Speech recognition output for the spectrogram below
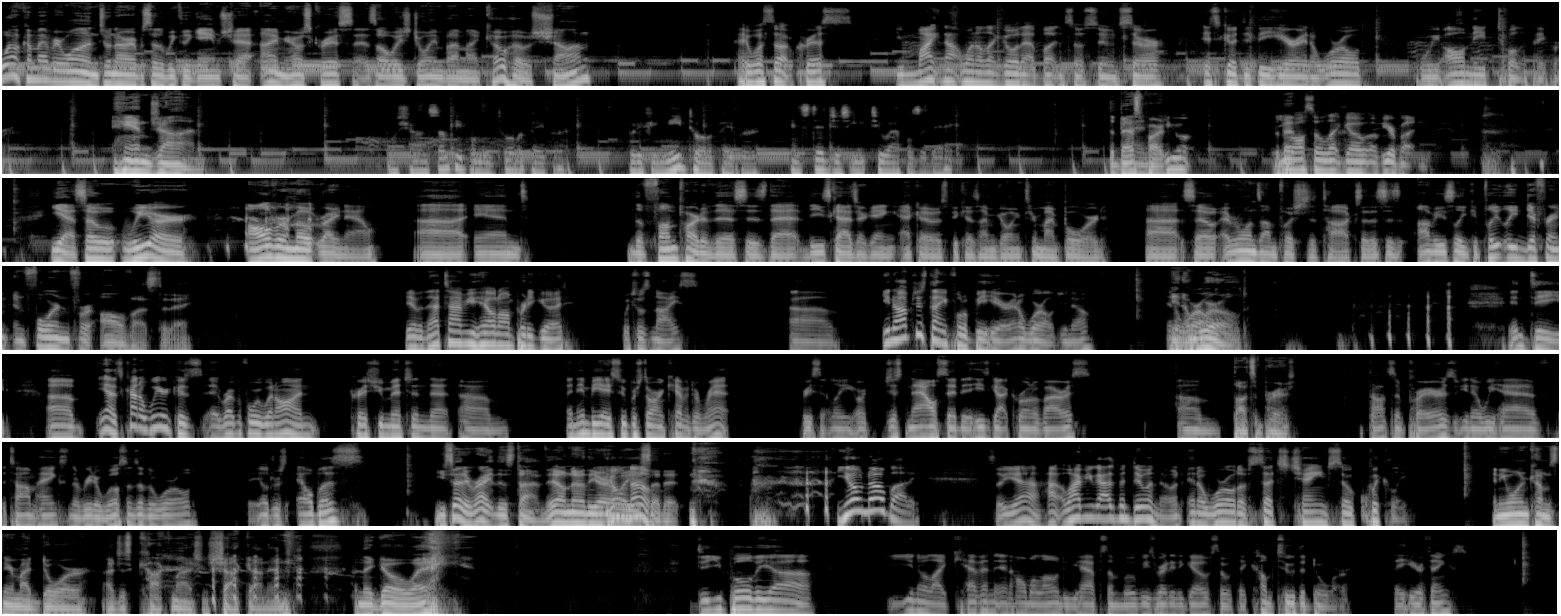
Welcome, everyone, to another episode of Weekly Games Chat. I am your host, Chris, as always, joined by my co host, Sean. Hey, what's up, Chris? You might not want to let go of that button so soon, sir. It's good to be here in a world where we all need toilet paper. And John. Well, Sean, some people need toilet paper, but if you need toilet paper, instead just eat two apples a day. The best And part. You, The you be- also let go of your button. Yeah, so we are all remote right now. Uh, and the fun part of this is that these guys are getting echoes because I'm going through my board. Uh, so everyone's on push to talk. So this is obviously completely different and foreign for all of us today. Yeah, but that time you held on pretty good, which was nice. Um, you know, I'm just thankful to be here in a world, you know? World. Indeed. Um, yeah, it's kind of weird because uh, right before we went on, Chris, you mentioned that um, an NBA superstar and Kevin Durant recently, or just now, said that he's got coronavirus. Um, Thoughts and prayers. thoughts and prayers. You know, we have the Tom Hanks and the Rita Wilsons of the world, the Idris Elbas. You said it right this time. They don't know the You way know. you said it. you don't know, buddy. So yeah, how, what have you guys been doing though in, in a world of such change so quickly? Anyone comes near my door, I just cock my shotgun in, and they go away. do you pull the uh you know like kevin in home alone do you have some movies ready to go so if they come to the door they hear things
